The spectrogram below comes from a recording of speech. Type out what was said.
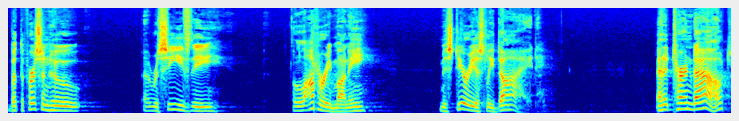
But the person who uh, received the lottery money mysteriously died. And it turned out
